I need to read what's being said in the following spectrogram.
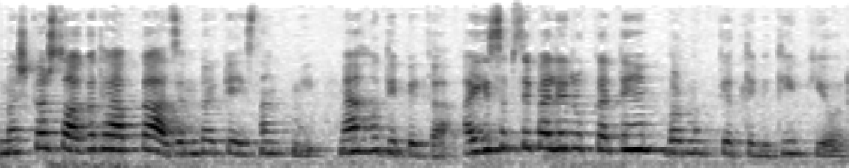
नमस्कार, स्वागत है आपका आज़म भर के इस अंक में। मैं हूँ दीपिका। आइए सबसे पहले रुक करते हैं प्रमुख गतिविधियों की ओर।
